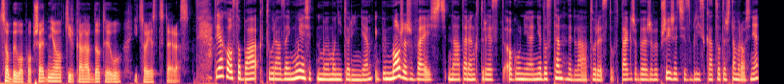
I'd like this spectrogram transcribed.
co było poprzednio, kilka lat do tyłu i co jest teraz. Ty jako osoba, która zajmuje się monitoringiem, jakby możesz wejść na teren, który jest ogólnie niedostępny dla turystów, tak, żeby, żeby przyjrzeć się z bliska, co też tam rośnie.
